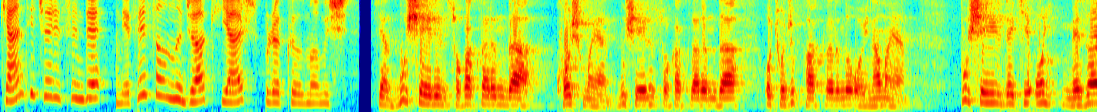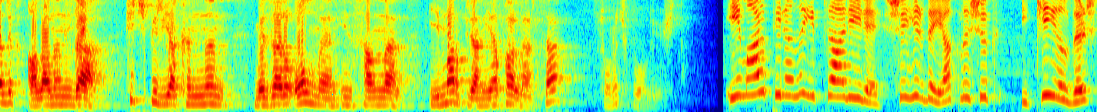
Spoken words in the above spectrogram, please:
kent içerisinde nefes alınacak yer bırakılmamış. Yani bu şehrin sokaklarında koşmayan, bu şehrin sokaklarında o çocuk parklarında oynamayan, bu şehirdeki o mezarlık alanında hiçbir yakınının mezarı olmayan insanlar imar planı yaparlarsa sonuç bu oluyor işte. İmar planı iptaliyle şehirde yaklaşık 2 yıldır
